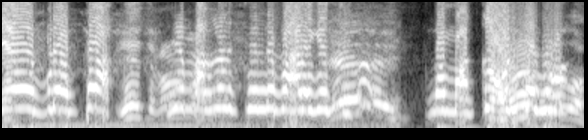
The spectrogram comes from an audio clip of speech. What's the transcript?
ಏ ಬಿಡಪ್ಪ ನಿಮ್ಮ ಮಗನ ತಿಂದು ಬಾಳಿಗೆ ನಮ್ಮ ಅಕ್ಕ ಹೊಡ್ಕೊ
